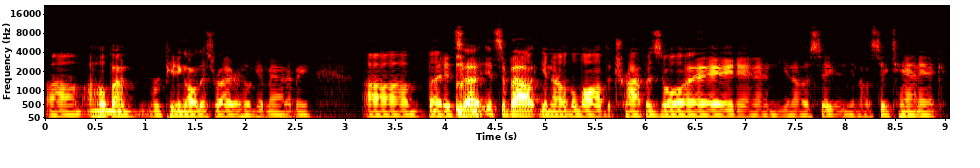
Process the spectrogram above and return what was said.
Um, I hope I'm repeating all this right, or he'll get mad at me. Um, but it's uh, it's about you know the law of the trapezoid and you know say you know satanic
